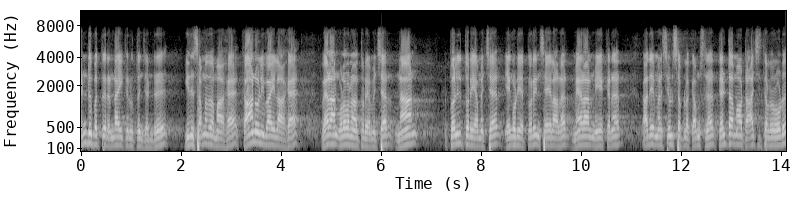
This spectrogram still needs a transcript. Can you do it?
ரெண்டு பத்து ரெண்டாயிரத்தி இருபத்தஞ்சு அன்று இது சம்பந்தமாக காணொளி வாயிலாக வேளாண் உழவர் நலத்துறை அமைச்சர் நான் தொழில்துறை அமைச்சர் எங்களுடைய துறையின் செயலாளர் மேலாண்மை இயக்குனர் அதே மாதிரி சிவில் சப்ளை கமிஷனர் டெல்டா மாவட்ட ஆட்சித்தலைவரோடு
